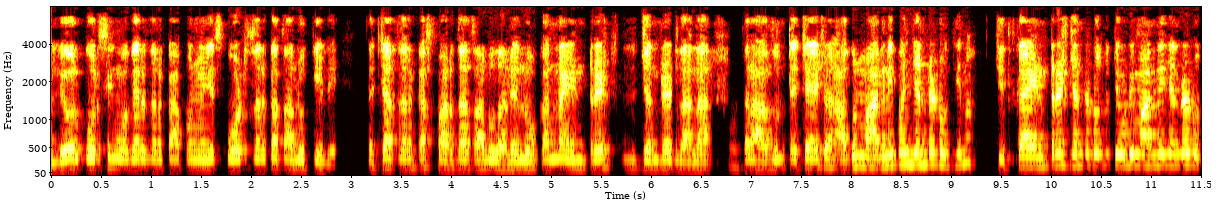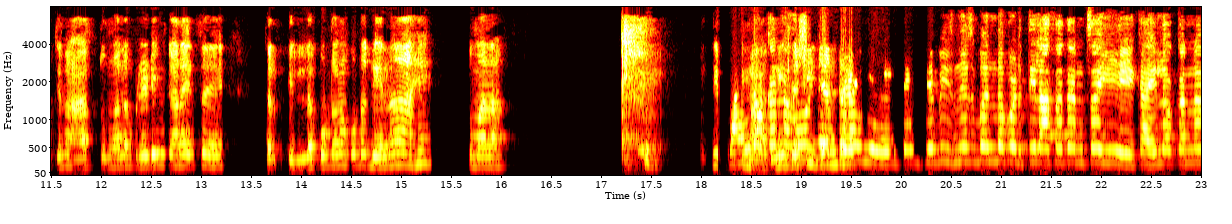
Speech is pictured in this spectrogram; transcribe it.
लेअर कोर्सिंग वगैरे जर का आपण म्हणजे स्पोर्ट्स जर का चालू केले त्याच्यात जर का स्पर्धा चालू झाले लोकांना इंटरेस्ट जनरेट झाला तर अजून त्याच्या अजून मागणी पण जनरेट होती ना? जितका इंटरेस्ट जनरेट होतो तेवढी मागणी जनरेट होती ना? आज तुम्हाला ब्रीडिंग करायचंय तर पिल्ल कुठं ना कुठं देणं आहे तुम्हाला द्यायचं जनरेट. त्यांचे बिझनेस बंद पडतील असा त्यांचा हे आहे. काही लोकांना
